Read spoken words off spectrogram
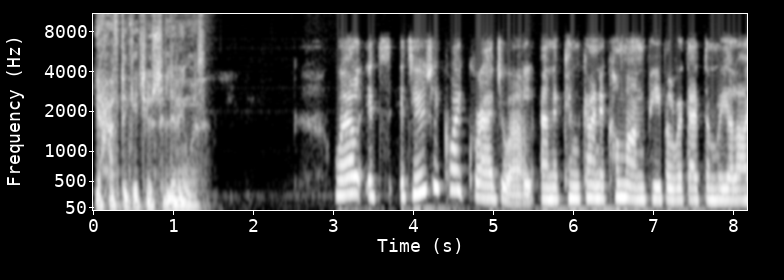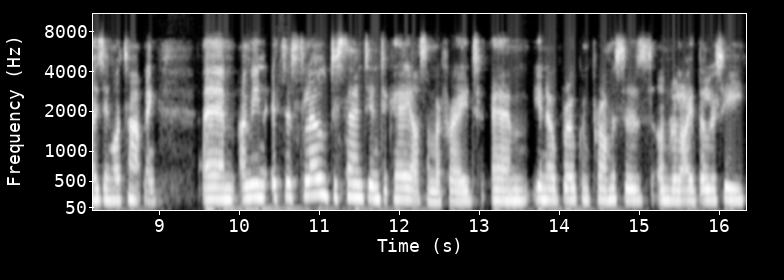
you have to get used to living with? Well, it's it's usually quite gradual, and it can kind of come on people without them realizing what's happening. Um, I mean, it's a slow descent into chaos. I'm afraid. Um, you know, broken promises, unreliability.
